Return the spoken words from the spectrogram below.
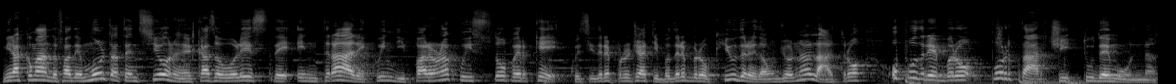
mi raccomando fate molta attenzione nel caso voleste entrare e quindi fare un acquisto perché questi tre progetti potrebbero chiudere da un giorno all'altro o potrebbero portarci to the moon.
